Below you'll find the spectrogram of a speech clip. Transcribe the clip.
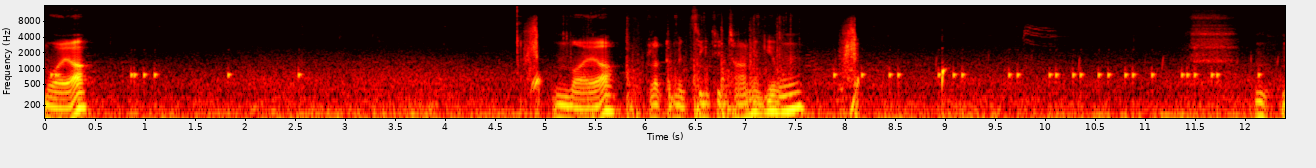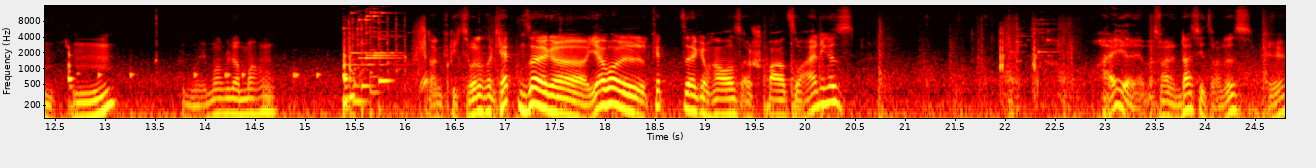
Naja. Naja. Platte mit Zink-Titan-Legierung. Hm, hm, hm. Können wir immer wieder machen. Dann kriegst du noch eine Kettensäge. Jawohl, Kettensäge im Haus erspart so einiges. Hey, was war denn das jetzt alles? Okay.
